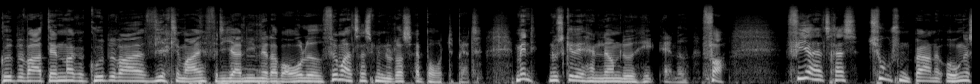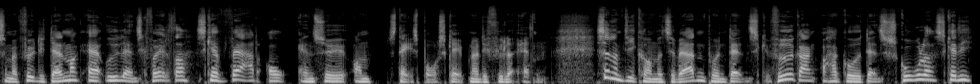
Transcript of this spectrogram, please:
Gud bevarer Danmark, og Gud bevarer virkelig mig, fordi jeg lige netop overlevet 55 minutters abortdebat. Men nu skal det handle om noget helt andet. For 54.000 børn og unge, som er født i Danmark af udlandske forældre, skal hvert år ansøge om statsborgerskab, når de fylder 18. Selvom de er kommet til verden på en dansk fødegang og har gået dansk skoler, skal de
